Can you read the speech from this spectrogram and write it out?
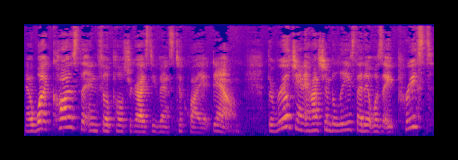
Now, what caused the Enfield poltergeist events to quiet down? The real Janet Hodgson believes that it was a priest's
